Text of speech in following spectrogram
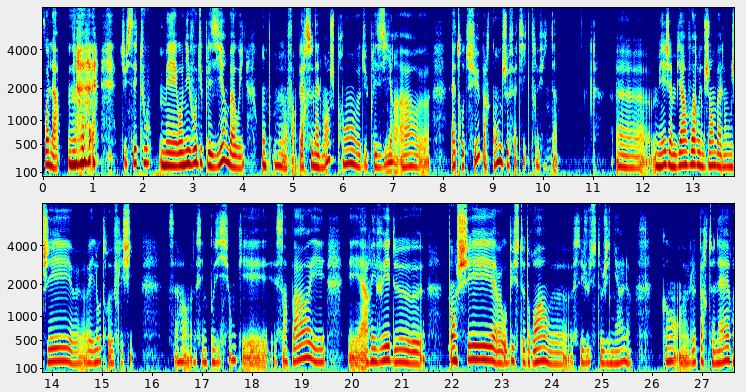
Voilà, tu sais tout. Mais au niveau du plaisir, bah oui. enfin, personnellement, je prends du plaisir à être au-dessus. Par contre, je fatigue très vite. Euh, mais j'aime bien avoir une jambe allongée euh, et l'autre fléchie. Ça, euh, c'est une position qui est sympa et, arriver de pencher au buste droit, c'est juste génial quand le partenaire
